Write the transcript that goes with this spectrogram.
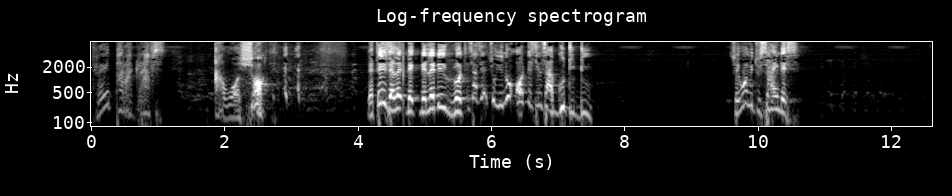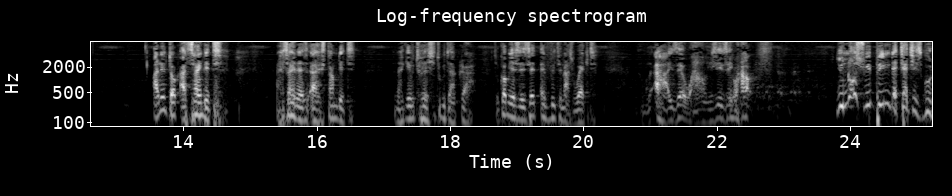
three paragraphs. I was shocked. the things the, the, the lady wrote. I said, so you know all these things are good to do. So you want me to sign this? I didn't talk. I signed it. I signed it. I stamped it. And I gave it to her. She took it to Accra. She called me and she said, everything has worked. Ah, he said, wow. He said, wow. You know, sweeping the church is good.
